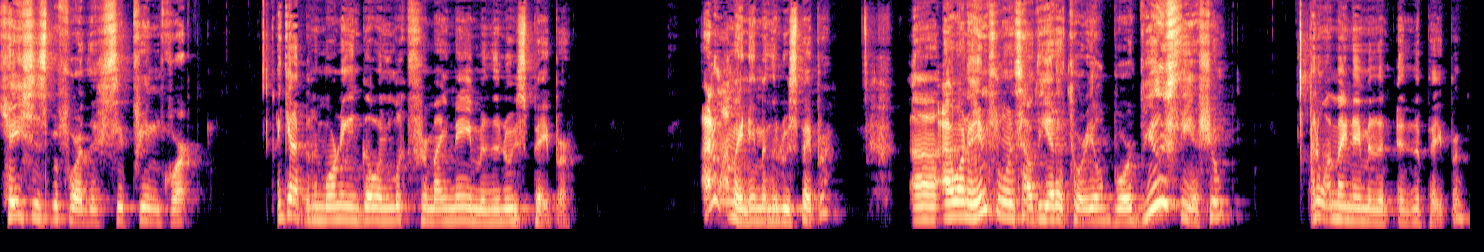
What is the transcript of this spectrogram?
cases before the Supreme Court. I get up in the morning and go and look for my name in the newspaper. I don't want my name in the newspaper. Uh, I want to influence how the editorial board views the issue. I don't want my name in the in the paper.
